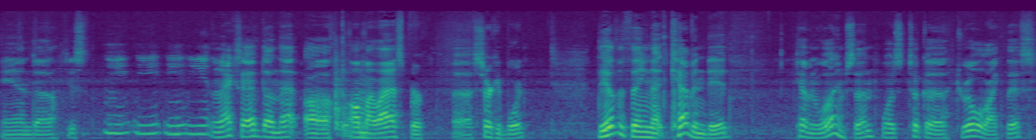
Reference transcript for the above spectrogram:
and uh, just and actually I've done that uh, on my last uh, circuit board. The other thing that Kevin did, Kevin Williamson, was took a drill like this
